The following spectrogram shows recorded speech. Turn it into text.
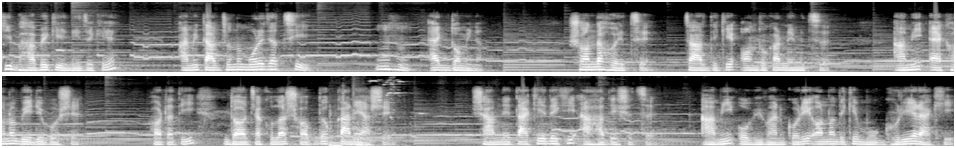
কি ভাবে কি নিজেকে? আমি তার জন্য মরে যাচ্ছি? হুম, একদমই না। সন্ধ্যা হয়েছে, চারদিকে অন্ধকার নেমেছে। আমি এখনও বেডে বসে। হঠাৎই দরজা খোলার শব্দ কানে আসে। সামনে তাকিয়ে দেখি আহাদ এসেছে। আমি অভিমান করে অন্যদিকে মুখ ঘুরিয়ে রাখি।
